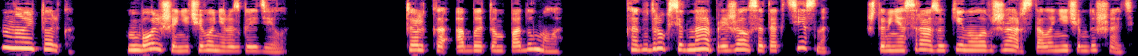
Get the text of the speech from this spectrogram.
Но и только. Больше ничего не разглядела. Только об этом подумала, как вдруг Сиднар прижался так тесно, что меня сразу кинуло в жар, стало нечем дышать.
